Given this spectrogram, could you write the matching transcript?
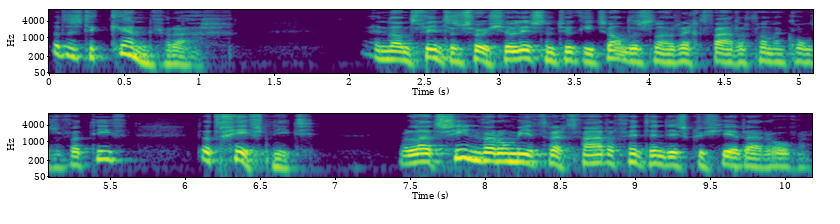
Dat is de kernvraag. En dan vindt een socialist natuurlijk iets anders dan rechtvaardig dan een conservatief. Dat geeft niet. Maar laat zien waarom je het rechtvaardig vindt en discussieer daarover.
